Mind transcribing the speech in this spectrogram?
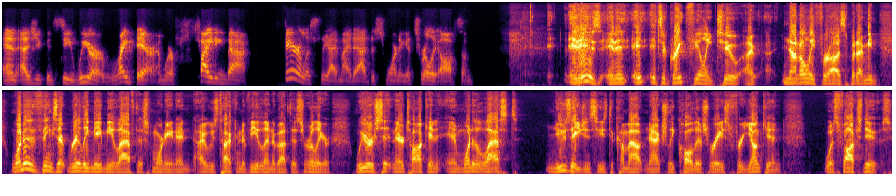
And as you can see, we are right there and we're fighting back fearlessly, I might add, this morning. It's really awesome. It is, and it, it, it's a great feeling too. I not only for us, but I mean, one of the things that really made me laugh this morning, and I was talking to Vlin about this earlier. We were sitting there talking, and one of the last news agencies to come out and actually call this race for Youngkin was Fox News.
